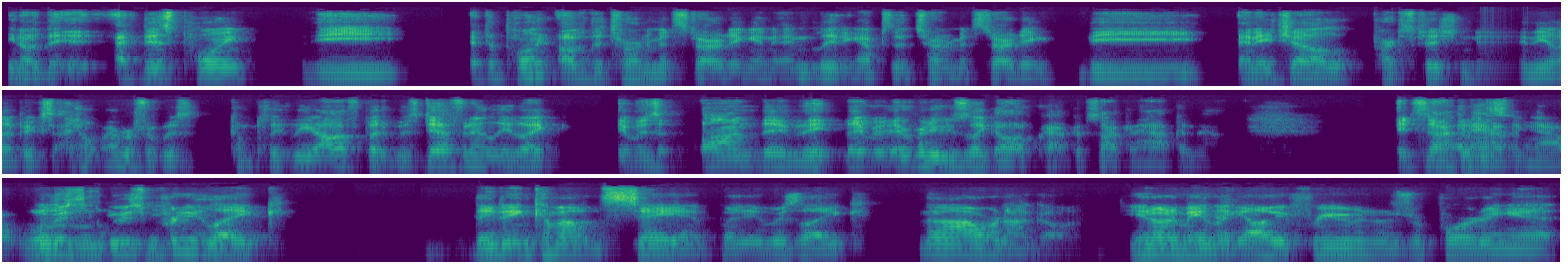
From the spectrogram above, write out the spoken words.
you know, the, at this point, the at the point of the tournament starting and, and leading up to the tournament starting, the NHL participation in the Olympics, I don't remember if it was completely off, but it was definitely like it was on. They, they, everybody was like, "Oh crap, it's not going to happen now." It's not going to happen now. Well, it was, it was pretty like they didn't come out and say it, but it was like, no, we're not going. You know what I mean? Like Elliotte Friedman was reporting it.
